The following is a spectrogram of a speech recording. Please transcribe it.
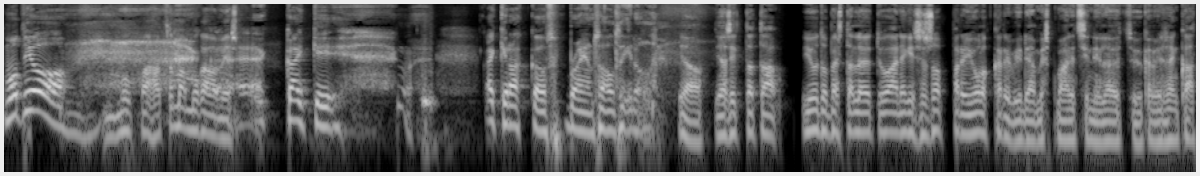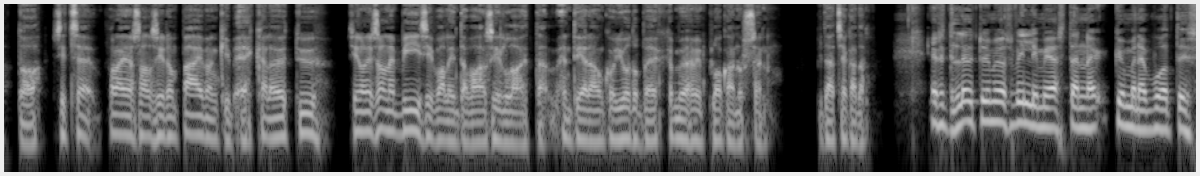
Mutta joo. Pahoittamaan mukava mies. Kaikki kaikki rakkaus Brian Salsidolle. Joo, ja sitten tota, YouTubesta löytyy ainakin se soppari julkkarivideo, mistä mainitsin, niin löytyy, kävin sen kattoo. Sitten se Brian Salsidon päivänkin ehkä löytyy. Siinä oli sellainen biisi valinta vaan silloin, että en tiedä, onko YouTube ehkä myöhemmin blokannut sen. Pitää tsekata. Ja sitten löytyy myös Villimiesten 10-vuotis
